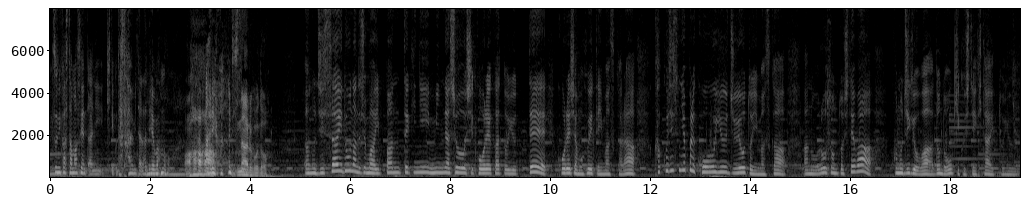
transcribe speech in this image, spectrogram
普通にカスタマーセンターに来てくださいみたいな電話もあ ります。なるほど。あの実際どうなんでしょう、まあ、一般的にみんな少子高齢化といって高齢者も増えていますから確実にやっぱりこういう需要といいますかあのローソンとしてはこの事業はどんどん大きくしていきたいという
